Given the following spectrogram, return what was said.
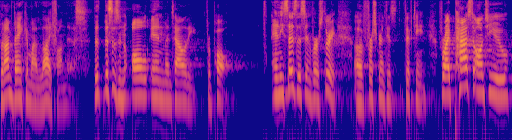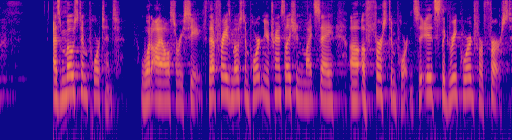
but I'm banking my life on this. This is an all in mentality for Paul. And he says this in verse 3 of 1 Corinthians 15 For I passed on to you as most important what I also received. That phrase, most important, your translation might say uh, of first importance. It's the Greek word for first.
